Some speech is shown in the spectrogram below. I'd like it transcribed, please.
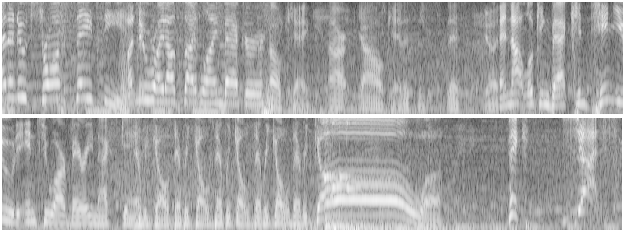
and a new strong safety. A new right outside linebacker. Okay. All right. Yeah, okay. This is this is good. And not looking back continued into our very next game. There we go. There we go. There we go. There we go. There we go. Pick. Yes!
